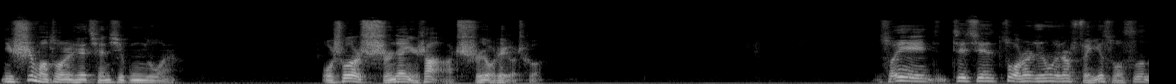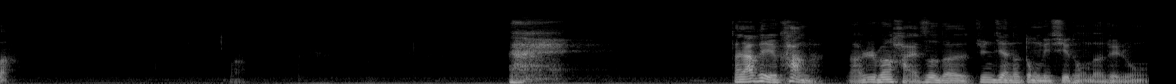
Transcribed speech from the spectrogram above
你是否做这些前期工作呀？我说的十年以上啊，持有这个车。所以这些做出来这东西都是匪夷所思的，唉，大家可以去看看啊，日本海自的军舰的动力系统的这种，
